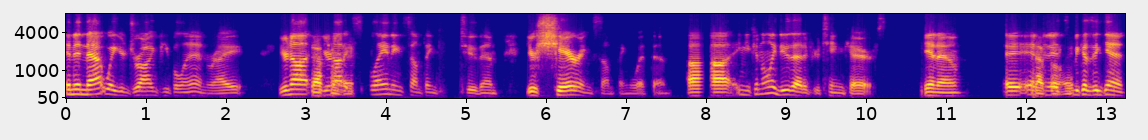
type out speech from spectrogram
And in that way, you're drawing people in, right? You're not Definitely. you're not explaining something to them. You're sharing something with them, uh, and you can only do that if your team cares. You know, and, and it's because again,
